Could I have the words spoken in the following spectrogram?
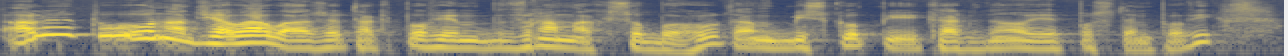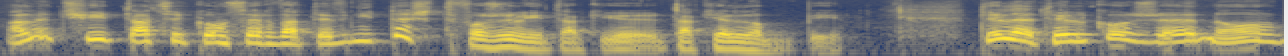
Ale tu ona działała, że tak powiem, w ramach soboru, tam biskupi i kardynałowie postępowi, ale ci tacy konserwatywni też tworzyli takie, takie lobby. Tyle tylko, że no,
